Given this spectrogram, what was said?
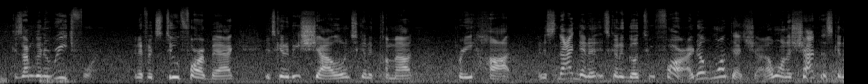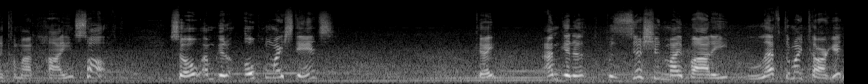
because I'm going to reach for it. And if it's too far back, it's going to be shallow and it's going to come out pretty hot and it's not going to, it's going to go too far. I don't want that shot. I want a shot that's going to come out high and soft. So I'm going to open my stance, okay? I'm going to position my body left of my target.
